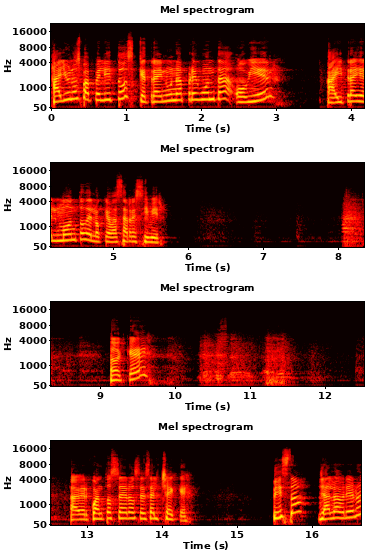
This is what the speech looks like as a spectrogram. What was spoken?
Hay unos papelitos que traen una pregunta o bien ahí trae el monto de lo que vas a recibir. ¿Ok? A ver, ¿cuántos ceros es el cheque? ¿Listo? ¿Ya lo abrieron?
